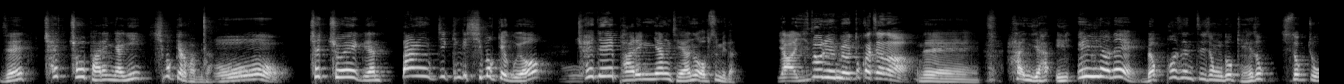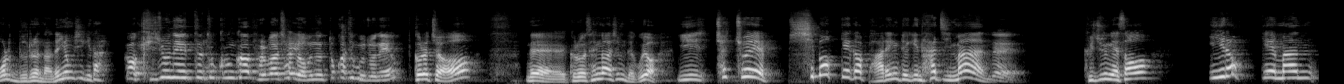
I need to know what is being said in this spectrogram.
이제 최초 발행량이 10억 개라고 합니다. 오. 최초에 그냥 땅 찍힌 게 10억 개고요. 최대 발행량 제한은 없습니다. 야, 이더리움이랑 똑같잖아. 네. 한, 이- 이 1년에 몇 퍼센트 정도 계속 지속적으로 늘어나는 형식이다. 그러니까 기존에 했던 토큰과 별반 차이 없는 똑같은 구조네요. 그렇죠. 네, 그렇게 생각하시면 되고요. 이 최초에 10억 개가 발행되긴 하지만 네. 그 중에서 1억 개만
